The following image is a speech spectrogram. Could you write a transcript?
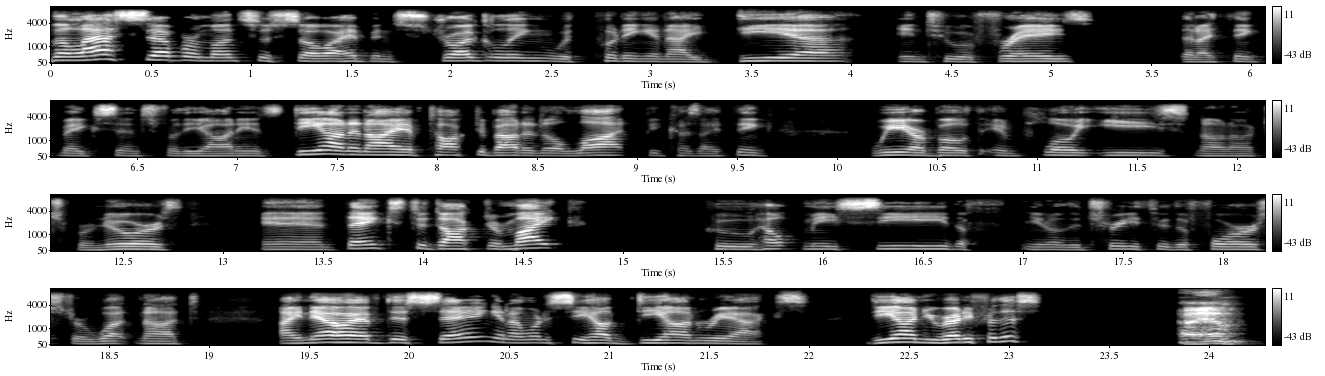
the last several months or so, I have been struggling with putting an idea into a phrase that I think makes sense for the audience. Dion and I have talked about it a lot because I think we are both employees, not entrepreneurs. And thanks to Dr. Mike, who helped me see the you know the tree through the forest or whatnot, I now have this saying, and I want to see how Dion reacts. Dion, you ready for this? I am.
